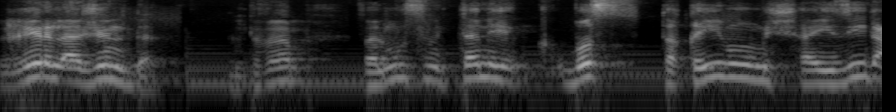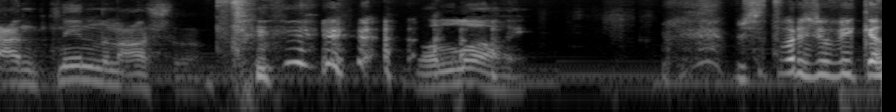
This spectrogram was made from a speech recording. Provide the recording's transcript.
غير الأجندة أنت فاهم؟ فالموسم الثاني بص تقييمه مش هيزيد عن 2 من عشرة. والله. مش تفرجوا فيك يا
